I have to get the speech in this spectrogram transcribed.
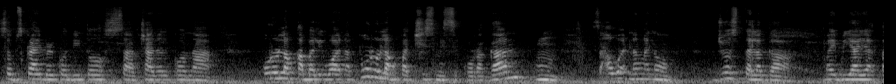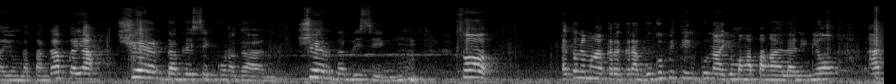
subscriber ko dito sa channel ko na puro lang kabaliwan at puro lang pachismis si Kuragan. Hmm. Sa awa ng ano, Diyos talaga, may biyaya tayong natanggap. Kaya, share the blessing, Kuragan. Share the blessing. so, eto na mga karag gugupitin ko na yung mga pangalan ninyo at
